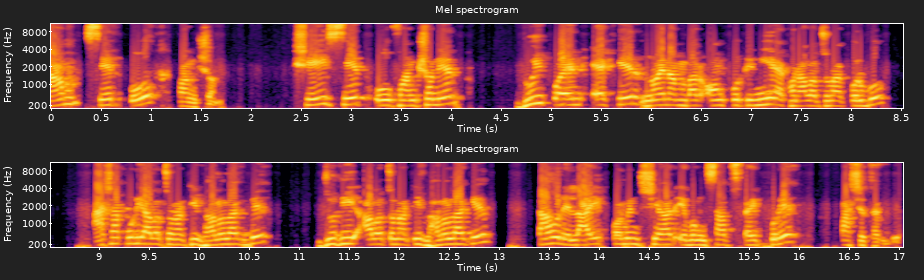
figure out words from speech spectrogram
নাম, সেট ও ফাংশন। সেই সেট ও ফাংশনের দুই পয়েন্ট একের নয় নাম্বার অঙ্কটি নিয়ে এখন আলোচনা করব। আশা করি আলোচনাটি ভালো লাগবে। যদি আলোচনাটি ভালো লাগে তাহলে লাইক কমেন্ট শেয়ার এবং সাবস্ক্রাইব করে পাশে থাকবে।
